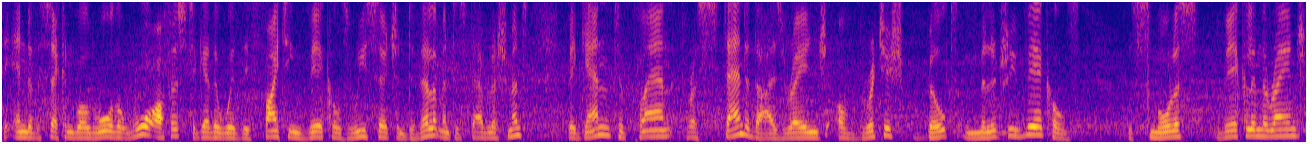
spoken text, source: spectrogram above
the end of the Second World War, the War Office, together with the Fighting Vehicles Research and Development Establishment, began to plan for a standardized range of British built military vehicles. The smallest vehicle in the range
